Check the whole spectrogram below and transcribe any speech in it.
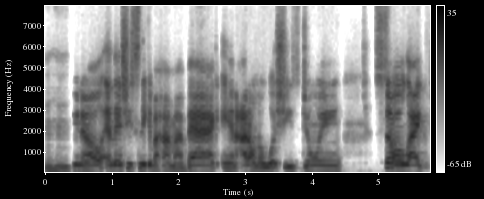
Mm-hmm. You know, and then she's sneaking behind my back and I don't know what she's doing. So, like,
